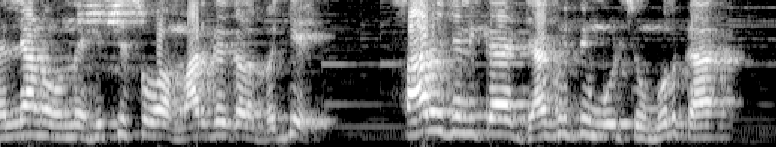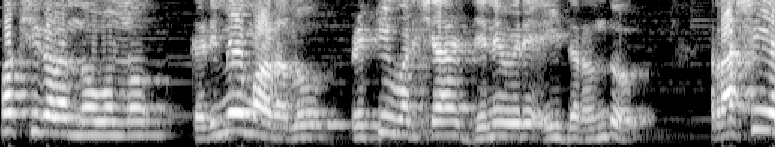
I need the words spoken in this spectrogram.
ಕಲ್ಯಾಣವನ್ನು ಹೆಚ್ಚಿಸುವ ಮಾರ್ಗಗಳ ಬಗ್ಗೆ ಸಾರ್ವಜನಿಕ ಜಾಗೃತಿ ಮೂಡಿಸುವ ಮೂಲಕ ಪಕ್ಷಿಗಳ ನೋವನ್ನು ಕಡಿಮೆ ಮಾಡಲು ಪ್ರತಿ ವರ್ಷ ಜನವರಿ ಐದರಂದು ರಾಷ್ಟ್ರೀಯ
